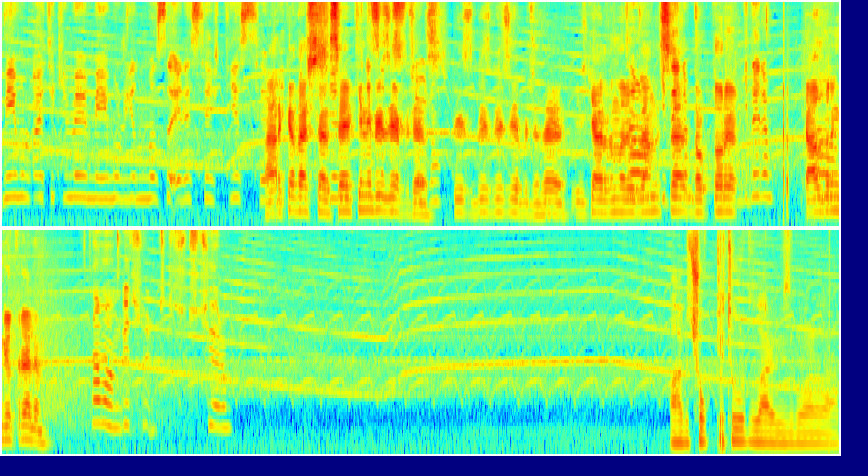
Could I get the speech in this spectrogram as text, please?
...memur Aytekin ve memur Yılmaz'ı LSFD'ye sevk Arkadaşlar için sevkini biz izin yapacağız. istiyorum. Biz biz biz yapacağız evet. İlk yardımlar Tamam, uygulandıysa gidelim. doktoru Gidelim. kaldırın Tamam. götürelim. Tamam götür tut- tutuyorum. Abi çok kötü vurdular bizi bu arada.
